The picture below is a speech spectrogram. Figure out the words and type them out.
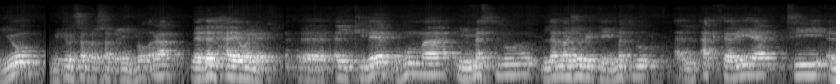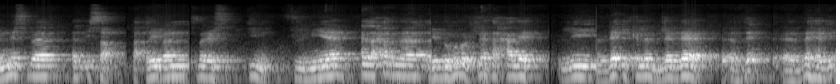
اليوم 277 بؤرة لدى الحيوانات. آه، الكلاب هما يمثلوا لا ماجوريتي يمثلوا الأكثرية في النسبة الإصابة. تقريبا 68% لاحظنا بظهور ثلاثة حالات لداء الكلب لدى الذئب الذهبي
